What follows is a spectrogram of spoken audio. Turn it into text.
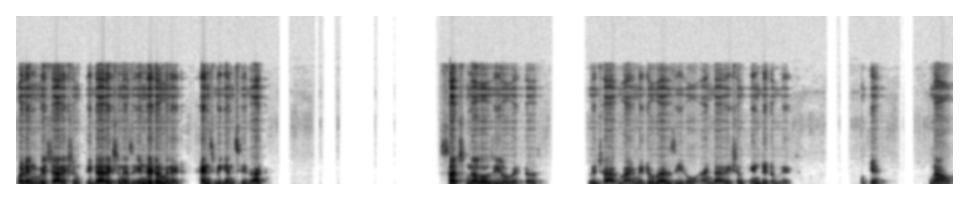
But in which direction? The direction is indeterminate. Hence we can say that such null or 0 vectors which have magnitude as 0 and direction indeterminate. Okay. Now,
